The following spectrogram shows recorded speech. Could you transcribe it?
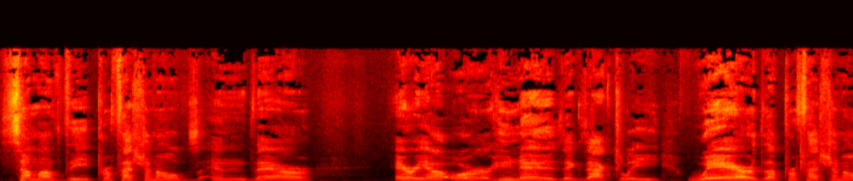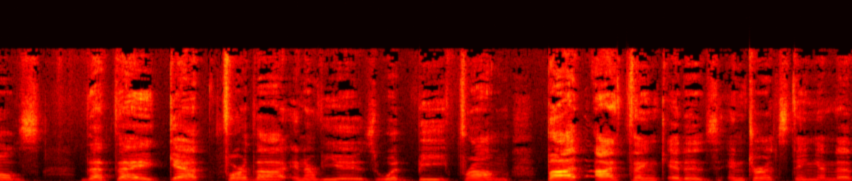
some of the professionals in their area or who knows exactly where the professionals that they get for the interviews would be from, but I think it is interesting and it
